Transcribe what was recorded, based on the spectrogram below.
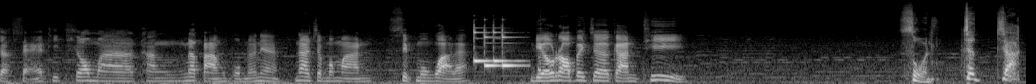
จากแสงอาทิตย์ที่เข้ามาทางหน้าต่างของผมแล้วเนี่ย น่าจะประมาณ 10โมงกว่าแล้ว เดี๋ยวเราไปเจอกันที่สวนจตุจักร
